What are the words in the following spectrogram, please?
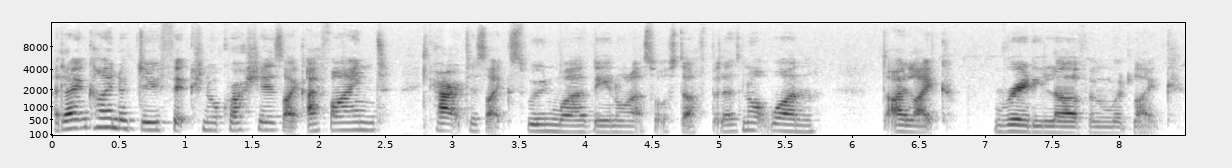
I don't kind of do fictional crushes like I find characters like swoon-worthy and all that sort of stuff but there's not one that I like really love and would like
